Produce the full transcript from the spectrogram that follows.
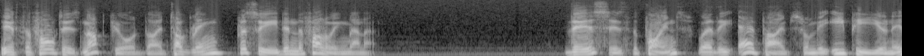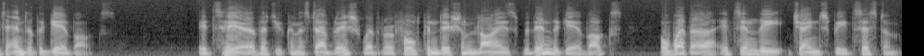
If the fault is not cured by toggling, proceed in the following manner. This is the point where the air pipes from the EP unit enter the gearbox. It's here that you can establish whether a fault condition lies within the gearbox or whether it's in the change speed system.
